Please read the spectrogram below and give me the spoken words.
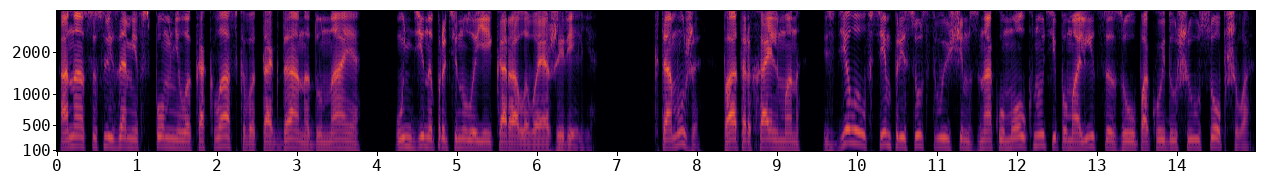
Она со слезами вспомнила, как ласково тогда на Дунае Ундина протянула ей коралловое ожерелье. К тому же Патер Хайльман сделал всем присутствующим знак умолкнуть и помолиться за упокой души усопшего,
